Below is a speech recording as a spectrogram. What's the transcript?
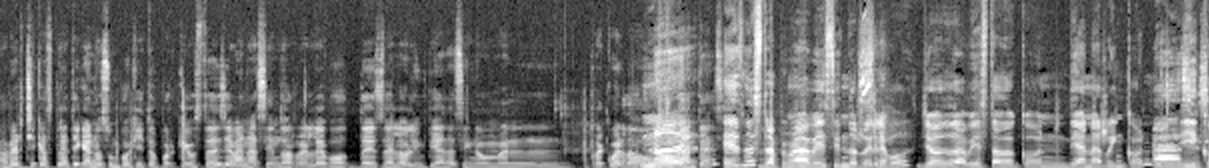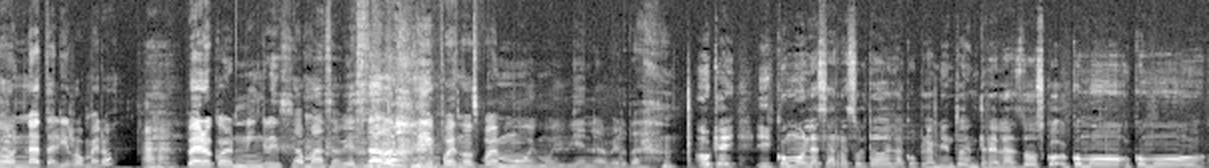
A ver, chicas, platícanos un poquito porque ustedes llevan haciendo relevo desde la Olimpiada, si no mal recuerdo, o un poco antes. es nuestra primera vez siendo relevo. Yo había estado con Diana Rincón Ah, y sí, con cierto. Natalie Romero. Ajá. Pero con Ingrid jamás había estado y pues nos fue muy muy bien la verdad. Ok, ¿y cómo les ha resultado el acoplamiento entre las dos? ¿Cómo, cómo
